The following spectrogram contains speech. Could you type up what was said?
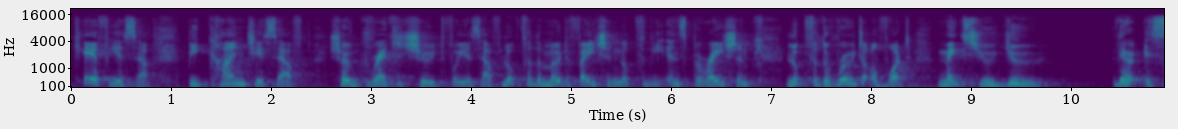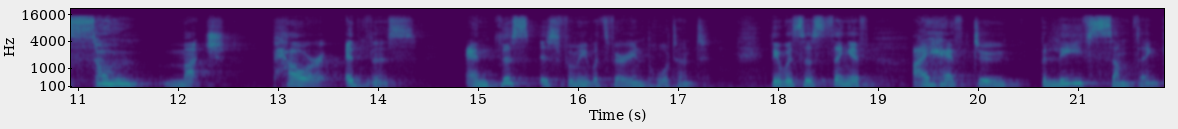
care for yourself, be kind to yourself, show gratitude for yourself, look for the motivation, look for the inspiration, look for the root of what makes you you. There is so much power in this. And this is for me what's very important. There was this thing if I have to believe something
